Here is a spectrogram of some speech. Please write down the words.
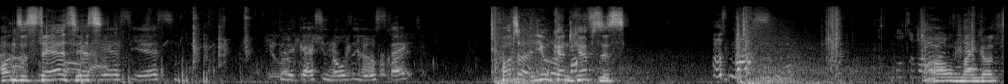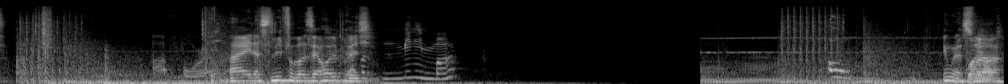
On the stairs, yes. Yes, yes. Has Nose, been Just compromised. rechts. Potter, you can have this. Was machst du? Oh mein Gott. Op 4 Ey, das lief aber sehr holprig. Minimal. Junge, das war...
